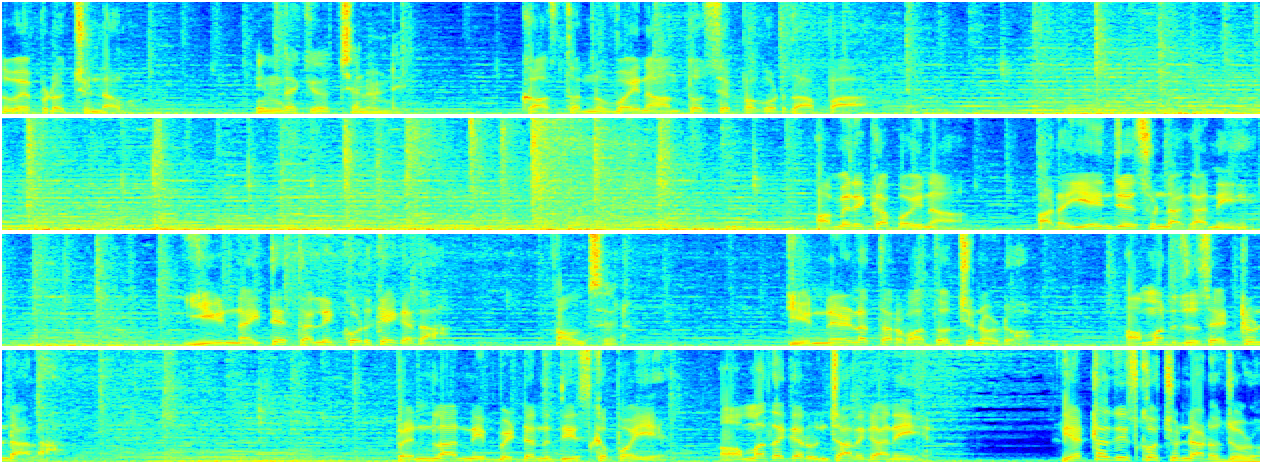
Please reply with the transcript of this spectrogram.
నువ్వెప్పుడు వచ్చిండావు ఇందాకే వచ్చానండి. కాస్త నువ్వైనా అంతో చెప్పకూడదా అప్ప. అమెరికా పోయినా అడ ఏం చేసుండా గాని ఈయన్నైతే తల్లి కొడుకే కదా అవును సార్. ఇన్నేళ్ళ తర్వాత వచ్చినోడు అమ్మను చూసి ఎట్లుండాలా? పెండ్లాన్ని బిడ్డను తీసుకుపోయి అమ్మ దగ్గర ఉంచాలి గాని ఎట్లా తీసుకొచ్చుండాడో చూడు.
